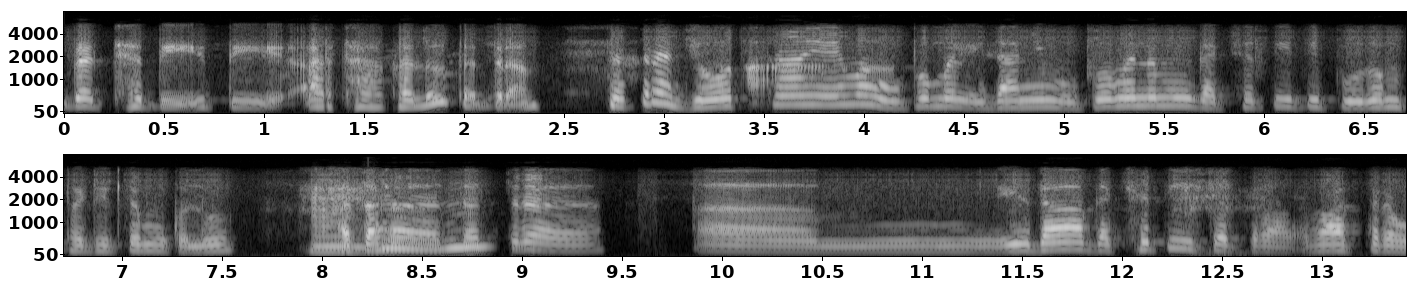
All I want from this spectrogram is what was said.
गच्छति इति अर्थः खलु तत्र? तत्र ज्योत्स्ना एव उपवन इदानीम् उपवनं गच्छति इति पूर्वं पठितं खलु। अतः तत्र यदा गच्छति तत्र रात्रौ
